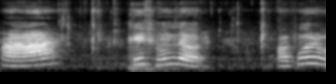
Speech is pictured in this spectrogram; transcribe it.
আর কি সুন্দর, অপূর্ব,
